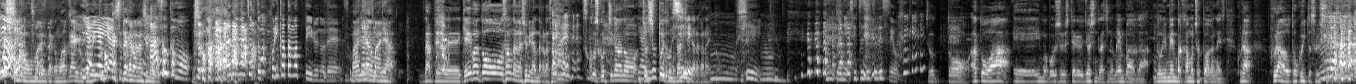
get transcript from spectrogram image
りがシノお前だからもう若い子いやいやいや。勉強ばっかしてたからなシノあそうかも。体がちょっと凝り固まっているので間に合う間に合う。だって、ね、競馬とサウナが趣味なんだからさ、少しこっち側の女子っぽいところも出していただかないと欲しい、本当に切実ですよ。ちょっとあとは、えー今募集してる女子たちのメンバーがどういうメンバーかもちょっとわかんないです。フラフラーを得意とする人とか、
